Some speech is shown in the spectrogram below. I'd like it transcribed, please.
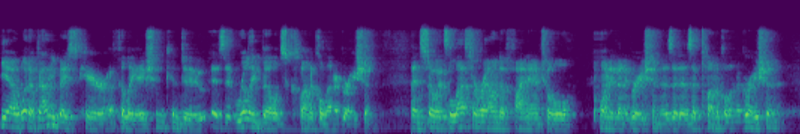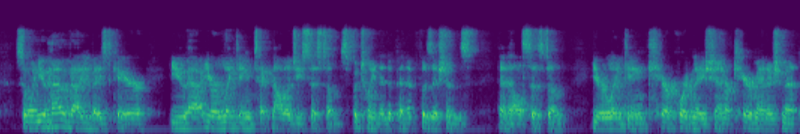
Yeah, what a value based care affiliation can do is it really builds clinical integration. And so it's less around a financial point of integration as it is a clinical integration. So when you have value based care, you have you're linking technology systems between independent physicians and health system you're linking care coordination or care management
